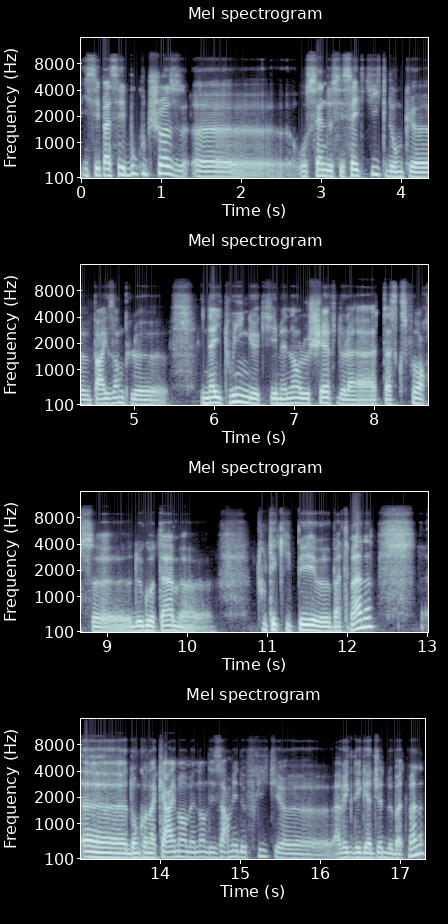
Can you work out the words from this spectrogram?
il s'est passé beaucoup de choses au sein de ses sidekicks. Donc, par exemple, Nightwing, qui est maintenant le chef de la task force de Gotham, tout équipé euh, Batman. Euh, donc on a carrément maintenant des armées de flics euh, avec des gadgets de Batman.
